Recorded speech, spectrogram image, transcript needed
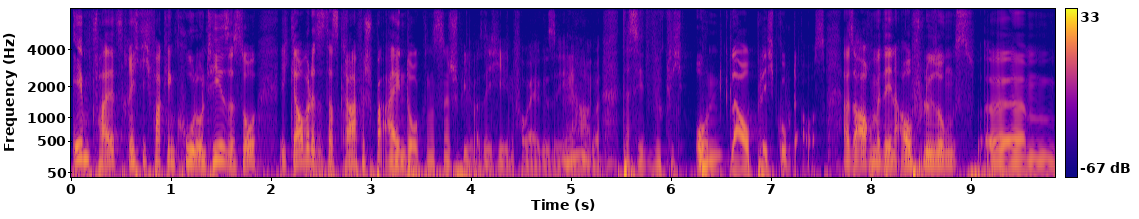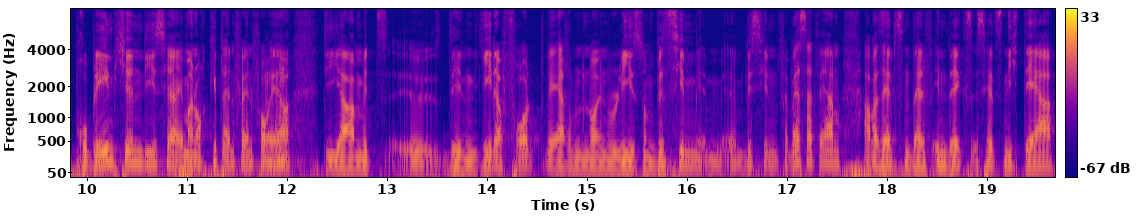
ebenfalls richtig fucking cool. Und hier ist es so, ich glaube, das ist das grafisch beeindruckendste Spiel, was ich je in VR gesehen Mhm. habe. Das sieht wirklich unglaublich gut aus. Also auch mit den Auflösungsproblemchen, die es ja immer noch gibt einfach in VR, die ja mit äh, denen jeder fortwährenden neuen Release so ein bisschen, ein bisschen verbessert werden. Aber selbst ein Valve Index ist jetzt nicht der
